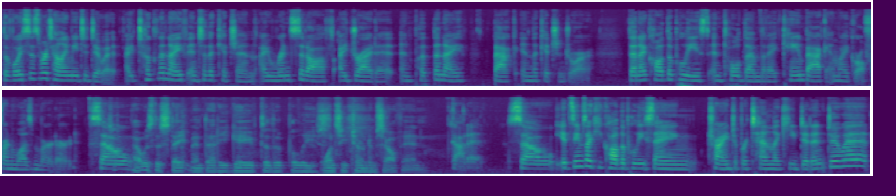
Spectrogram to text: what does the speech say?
The voices were telling me to do it. I took the knife into the kitchen, I rinsed it off, I dried it, and put the knife back in the kitchen drawer. Then I called the police and told them that I came back and my girlfriend was murdered. So that was the statement that he gave to the police once he turned himself in. Got it. So it seems like he called the police saying, trying to pretend like he didn't do it,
